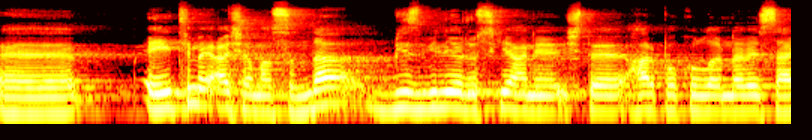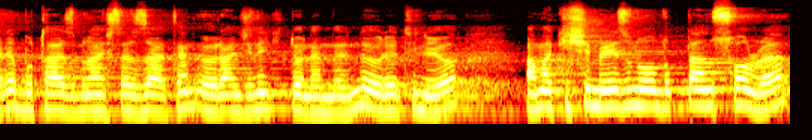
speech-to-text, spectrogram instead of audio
e, eğitim aşamasında biz biliyoruz ki hani işte harp okullarında vesaire bu tarz branşlar zaten öğrencilik dönemlerinde öğretiliyor. Ama kişi mezun olduktan sonra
